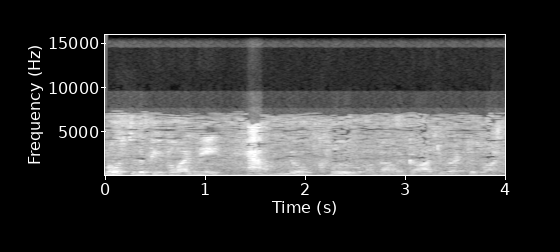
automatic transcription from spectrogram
Most of the people I meet have no clue about a God-directed life.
